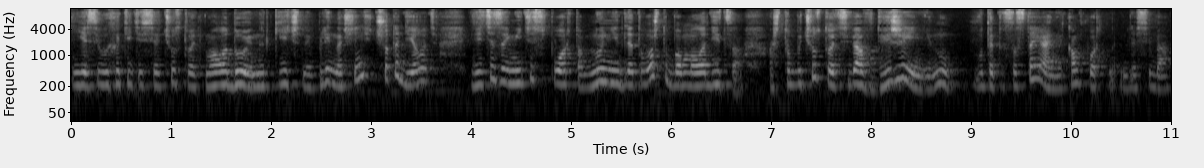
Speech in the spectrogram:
Если вы хотите себя чувствовать молодой, энергичной, блин, начните что-то делать, идите займитесь спортом. Ну, не для того, чтобы омолодиться, а чтобы чувствовать себя в движении, ну, вот это состояние комфортное для себя.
